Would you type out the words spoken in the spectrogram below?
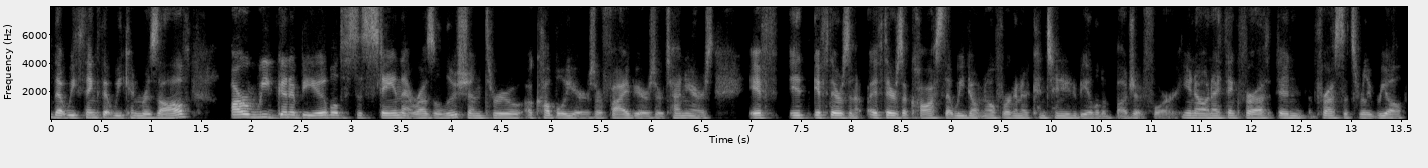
that we think that we can resolve are we going to be able to sustain that resolution through a couple years or 5 years or 10 years if it, if there's an if there's a cost that we don't know if we're going to continue to be able to budget for you know? And i think for us and for us it's really real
